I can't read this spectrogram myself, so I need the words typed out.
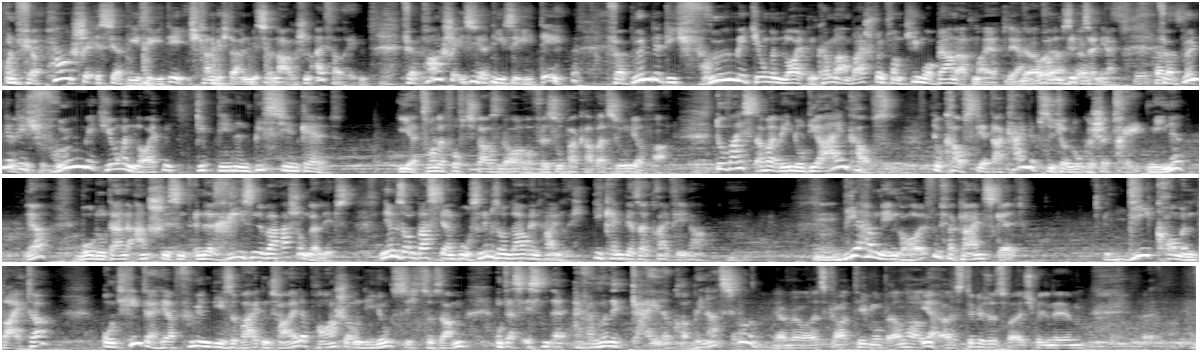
Und für Porsche ist ja diese Idee, ich kann mich da in missionarischen Eifer reden, für Porsche ist ja diese Idee, verbünde dich früh mit jungen Leuten. Können wir am Beispiel von Timo Bernhard mal erklären, ja, von einem 17-Jährigen. Verbünde dich früh mit jungen Leuten, gib denen ein bisschen Geld. Hier, 250.000 Euro für Supercup als Juniorfahren. Du weißt aber, wen du dir einkaufst. Du kaufst dir da keine psychologische Tretmine, ja, wo du dann anschließend eine riesen Überraschung erlebst. Nimm so einen Bastian Buß, nimm so einen Laurin Heinrich, die kennen wir seit drei, vier Jahren. Mhm. Wir haben denen geholfen für kleines Geld. Die kommen weiter und hinterher fühlen diese beiden Teile, Porsche und die Jungs, sich zusammen. Und das ist eine, einfach nur eine geile Kombination. Ja, wenn wir jetzt gerade Timo Bernhard ja. als typisches Beispiel nehmen.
